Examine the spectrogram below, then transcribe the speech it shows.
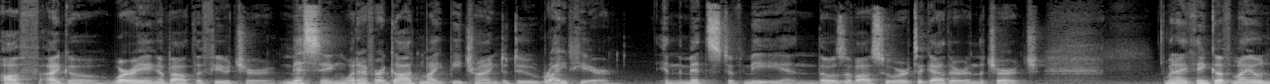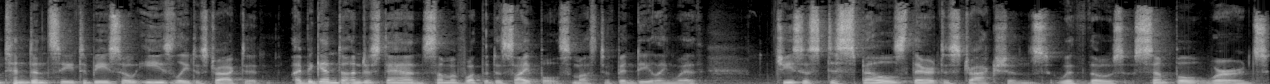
Off I go, worrying about the future, missing whatever God might be trying to do right here in the midst of me and those of us who are together in the church. When I think of my own tendency to be so easily distracted, I begin to understand some of what the disciples must have been dealing with. Jesus dispels their distractions with those simple words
